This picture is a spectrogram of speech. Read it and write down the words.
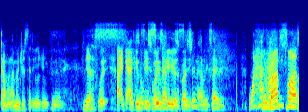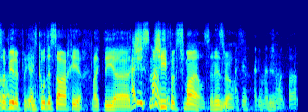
Come on, I'm interested in hearing from you. Yes. What, I, I can So, see so what exactly you're is the question? I'm excited. What, how, The how Rav can you smiles smile so beautifully. Yeah. He's called the Sarachir, like the uh, How ch- smile so chief of smiles in Israel. I can, I can mention one thought.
